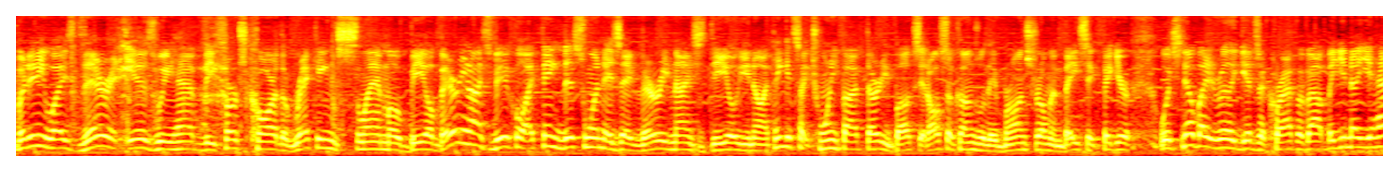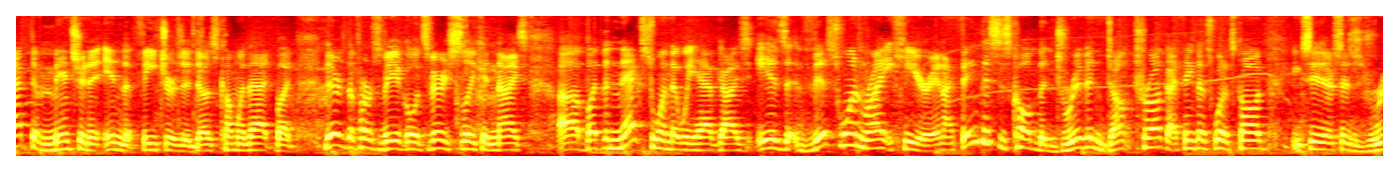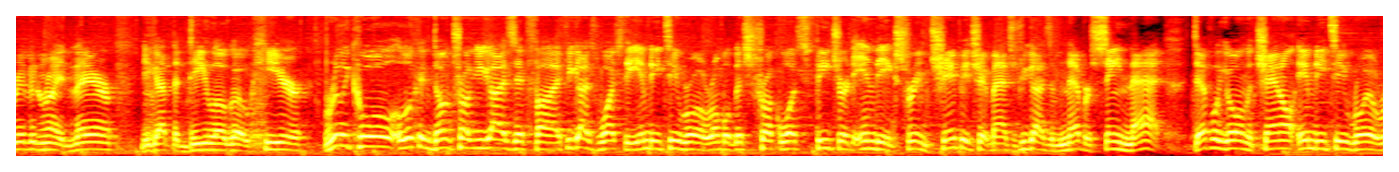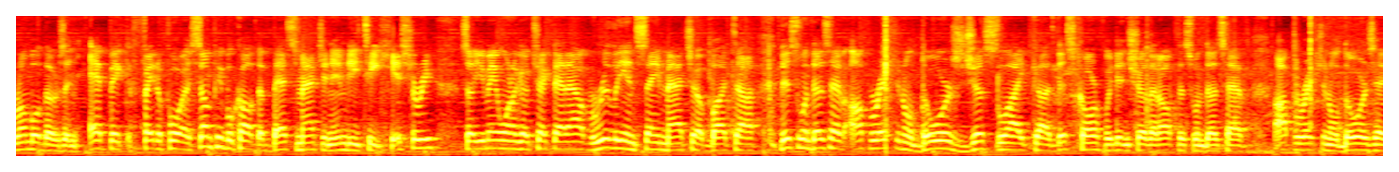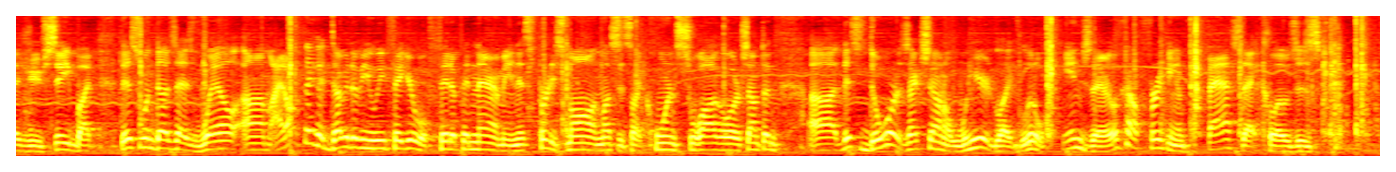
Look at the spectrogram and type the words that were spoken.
But anyways, there it is. We have the first car, the Wrecking Slammobile. Very nice vehicle. I think this one is a very nice deal. You know, I think it's like 25, 30 bucks. It also comes with a Braun Strowman basic figure, which nobody really gives a crap about. But, you know, you have to mention it in the features. It does come with that. But there's the first vehicle. It's very sleek and nice. Uh, but the next one that we have, guys, is this one right here. And I think this is called the Driven Dump Truck. I think that's what it's called. You can see there it says Driven right there. You got the D logo here here. Really cool looking dump truck, you guys. If, uh, if you guys watched the MDT Royal Rumble, this truck was featured in the Extreme Championship match. If you guys have never seen that, definitely go on the channel. MDT Royal Rumble, there was an epic Fatal 4. Some people call it the best match in MDT history, so you may want to go check that out. Really insane matchup, but uh, this one does have operational doors just like uh, this car. If we didn't show that off, this one does have operational doors as you see, but this one does as well. Um, I don't think a WWE figure will fit up in there. I mean, it's pretty small unless it's like Hornswoggle or something. Uh, this door is actually on a weird like little hinge there. Look how freaking fast that closes.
